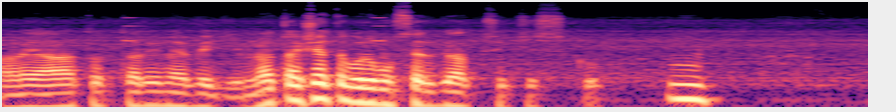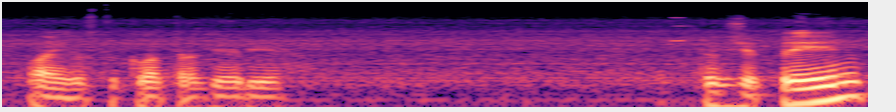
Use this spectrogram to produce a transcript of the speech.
ale já to tady nevidím. No takže to budu muset dělat při tisku. Hm. A je taková tragédie. Takže print,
